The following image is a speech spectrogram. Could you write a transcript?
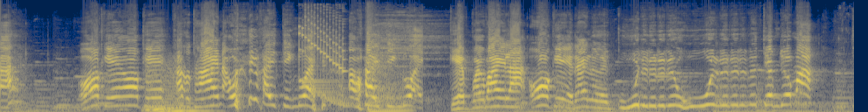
นะ โอเคโอเคครั้งสุดท้ายนะโอ้ยให้จริงด้วย เอาให้จริงด้วย เก็บไว้ไว้ละโอเคได้เลยอู้เดี๋ยวเดี๋ยวเดี๋ยวโอ้โหเดี๋ยวเดี๋ยวเดี๋ยวเจมเยอะมาก เจ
